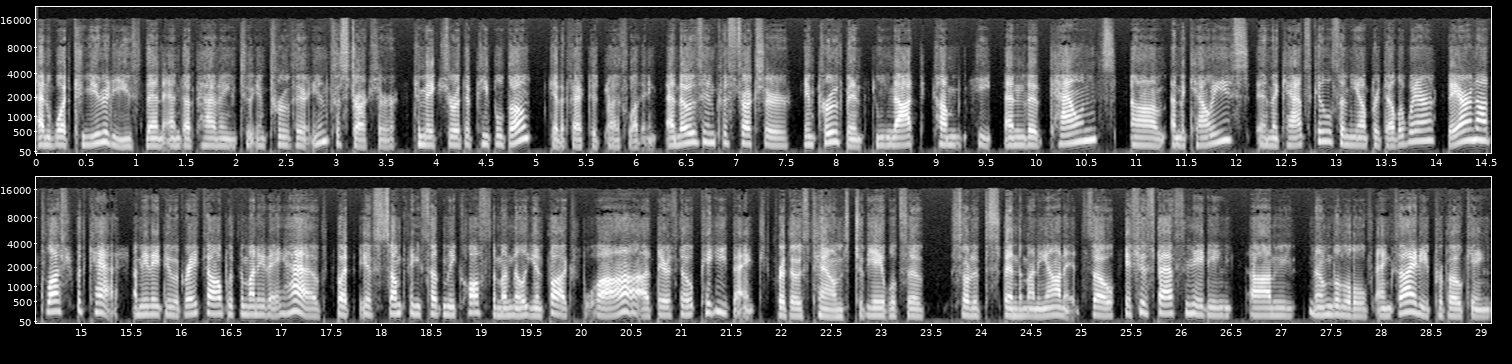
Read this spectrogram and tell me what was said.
and what communities then end up having to improve their infrastructure to make sure that people don't get affected by flooding. And those infrastructure improvements do not come cheap. And the towns um, and the counties in the Catskills and the Upper Delaware, they are not flush with cash. I mean, they do a great job with the money they have, but if something suddenly costs them a million bucks, well, there's no piggy bank for those towns to be able to sort of spend the money on it. So it's just fascinating, um, a little anxiety provoking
